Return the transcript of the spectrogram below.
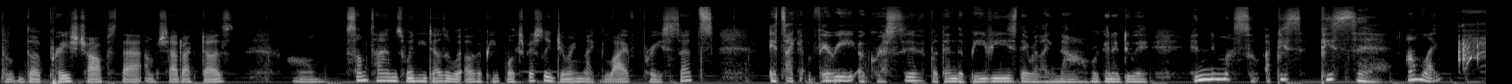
the, the praise chops that um Shadrach does. Um, sometimes when he does it with other people, especially during like live praise sets, it's like very aggressive. But then the BVs, they were like, "Nah, we're gonna do it." I'm like, ah!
